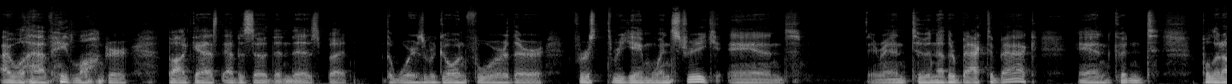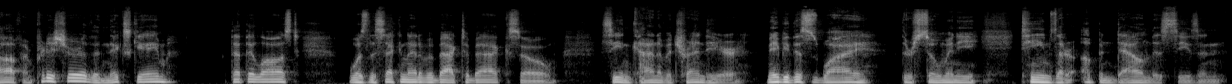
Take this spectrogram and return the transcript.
I will have a longer podcast episode than this, but the Warriors were going for their first three game win streak and they ran to another back to back and couldn't pull it off. I'm pretty sure the Knicks game that they lost was the second night of a back to back. So, seeing kind of a trend here. Maybe this is why there's so many teams that are up and down this season.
